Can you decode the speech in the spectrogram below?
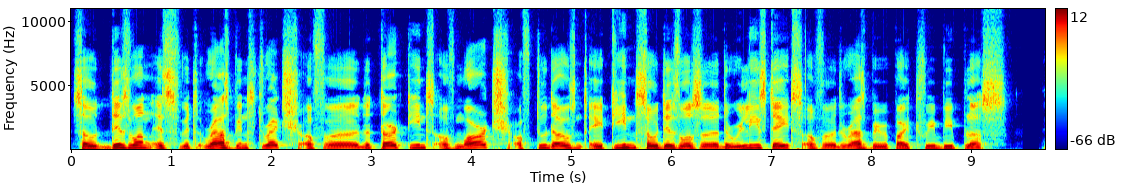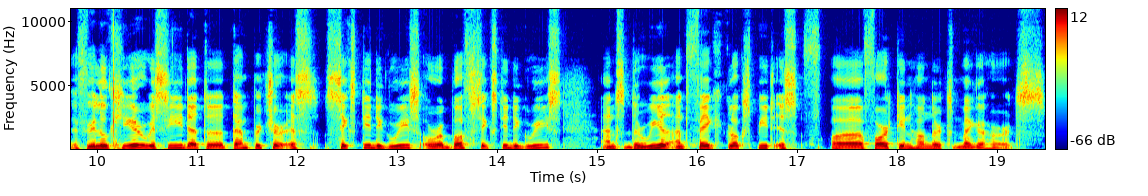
So this one is with Raspbian Stretch of uh, the 13th of March of 2018. So this was uh, the release date of uh, the Raspberry Pi 3B Plus. If we look here, we see that the temperature is 60 degrees or above 60 degrees and the real and fake clock speed is 1400 uh, megahertz.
